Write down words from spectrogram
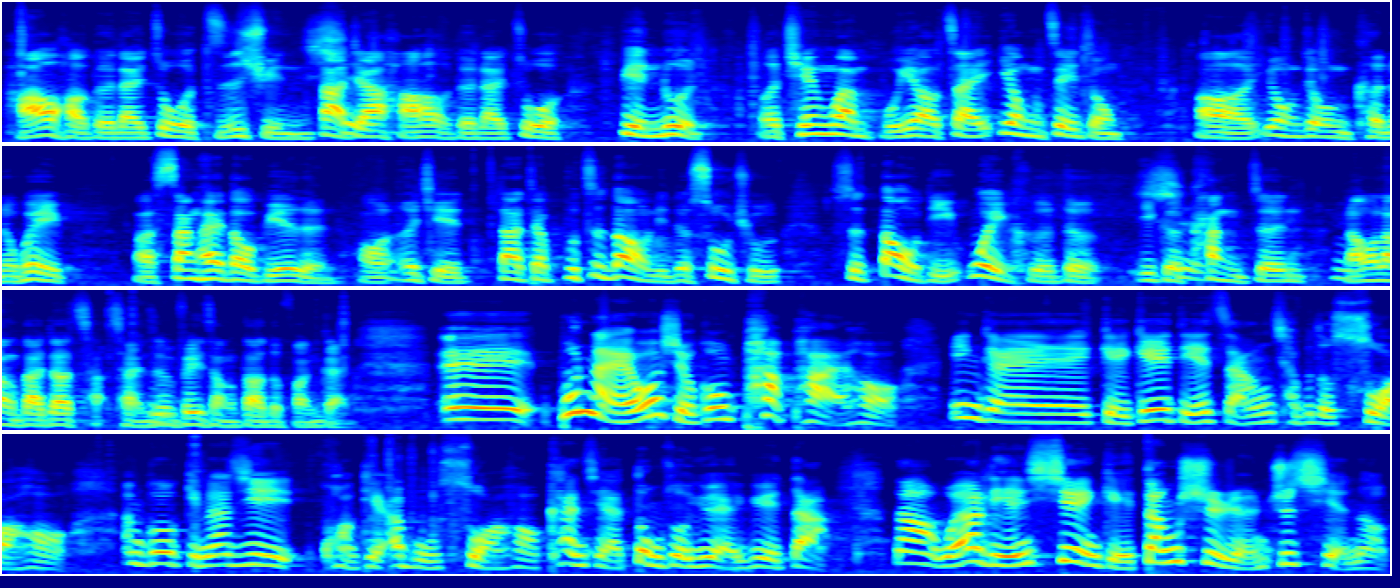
好好的来做咨询，大家好好的来做辩论，而千万不要再用这种啊，用这种可能会。啊，伤害到别人哦，而且大家不知道你的诉求是到底为何的一个抗争，然后让大家产产生非常大的反感。诶，本来我想讲拍拍哈，应该给给第一张差不多刷哈，啊不过今仔日看起来啊无刷哈，看起来动作越来越大。那我要连线给当事人之前呢，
